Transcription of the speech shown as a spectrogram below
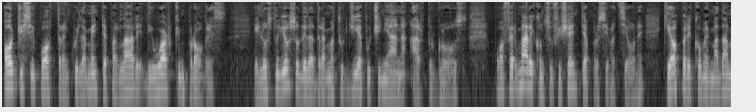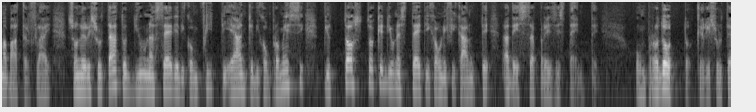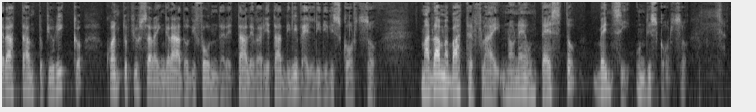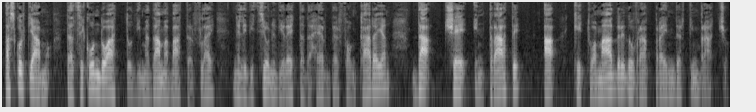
Oggi si può tranquillamente parlare di work in progress e lo studioso della drammaturgia pucciniana Arthur Gross può affermare con sufficiente approssimazione che opere come Madama Butterfly sono il risultato di una serie di conflitti e anche di compromessi piuttosto che di un'estetica unificante ad essa preesistente. Un prodotto che risulterà tanto più ricco quanto più sarà in grado di fondere tale varietà di livelli di discorso. Madama Butterfly non è un testo, bensì un discorso. Ascoltiamo dal secondo atto di Madama Butterfly, nell'edizione diretta da Herbert von Karajan, da C'è entrate a Che tua madre dovrà prenderti in braccio.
